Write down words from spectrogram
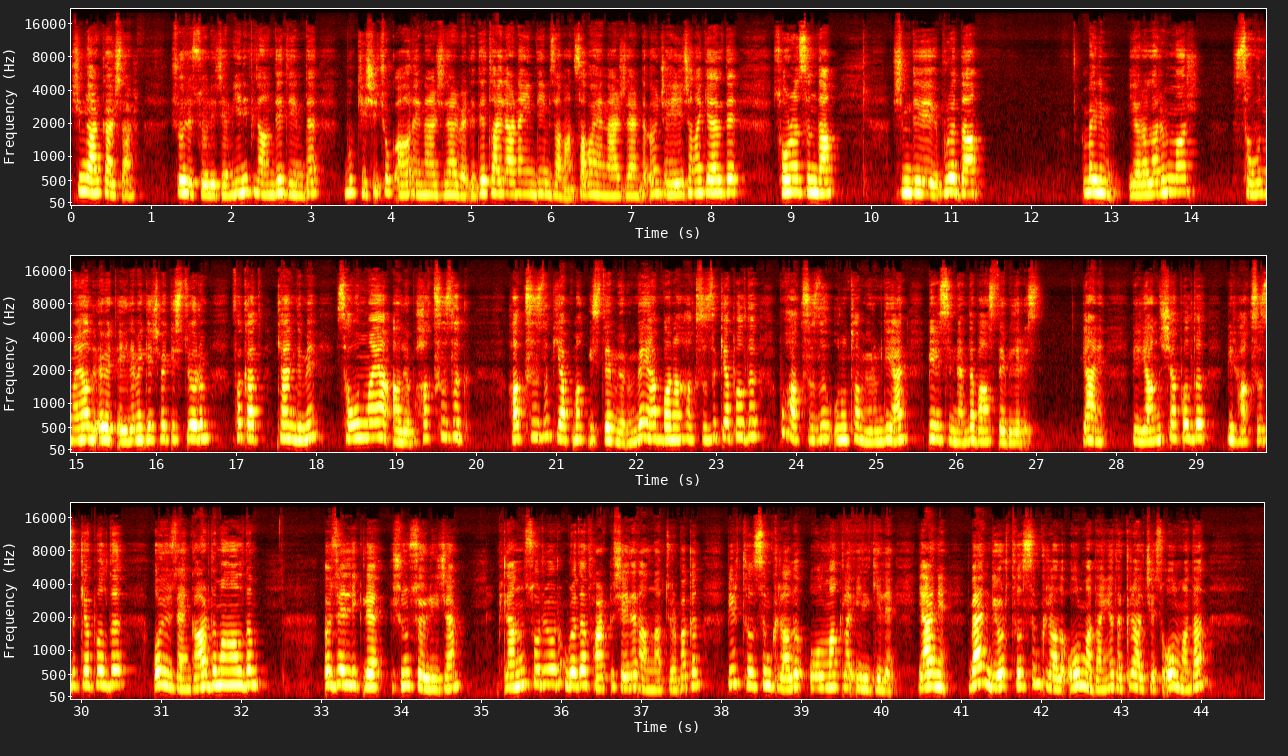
Şimdi arkadaşlar şöyle söyleyeceğim. Yeni plan dediğimde bu kişi çok ağır enerjiler verdi. Detaylarına indiğim zaman sabah enerjilerinde önce heyecana geldi. Sonrasında şimdi burada benim yaralarım var. Savunmaya alıyor. Evet eyleme geçmek istiyorum. Fakat kendimi savunmaya alıyorum. Haksızlık. Haksızlık yapmak istemiyorum. Veya bana haksızlık yapıldı. Bu haksızlığı unutamıyorum diyen birisinden de bahsedebiliriz. Yani bir yanlış yapıldı. Bir haksızlık yapıldı. O yüzden gardımı aldım. Özellikle şunu söyleyeceğim. Planını soruyorum. Burada farklı şeyler anlatıyor. Bakın bir tılsım kralı olmakla ilgili. Yani ben diyor tılsım kralı olmadan ya da kraliçesi olmadan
